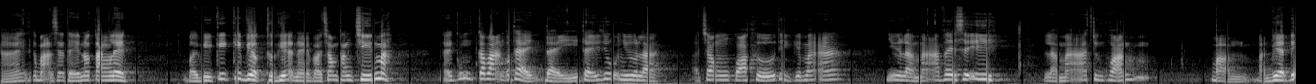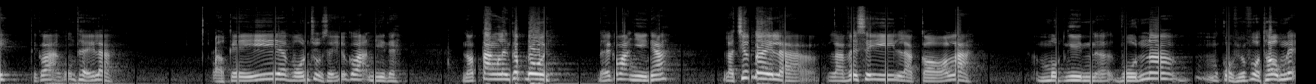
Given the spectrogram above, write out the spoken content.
Đấy, các bạn sẽ thấy nó tăng lên. Bởi vì cái cái việc thực hiện này vào trong tháng 9 mà. Đấy cũng các bạn có thể để ý thấy ví dụ như là ở trong quá khứ thì cái mã như là mã VCI là mã chứng khoán bản bản Việt đi thì các bạn cũng thấy là ở cái vốn chủ sở hữu các bạn nhìn này nó tăng lên gấp đôi đấy các bạn nhìn nhá là trước đây là là VCI là có là một nghìn vốn ờ, cổ phiếu phổ thông đấy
